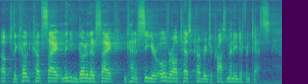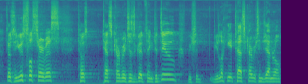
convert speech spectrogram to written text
up to the CodeCov site, and then you can go to their site and kind of see your overall test coverage across many different tests. So it's a useful service. Test coverage is a good thing to do. We should be looking at test coverage in general.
